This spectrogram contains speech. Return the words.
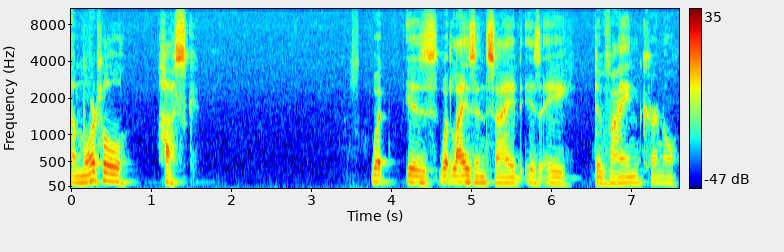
a mortal husk. What is what lies inside is a divine kernel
